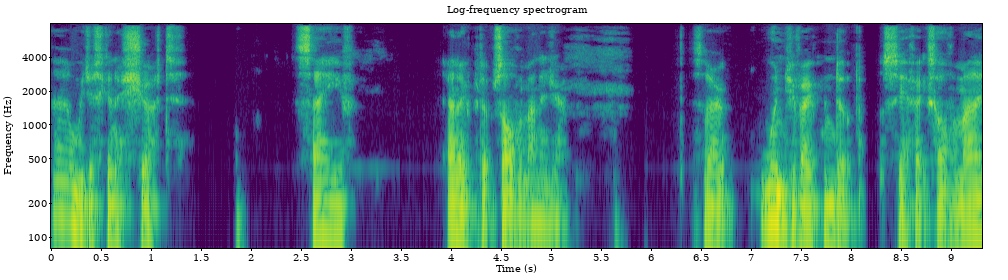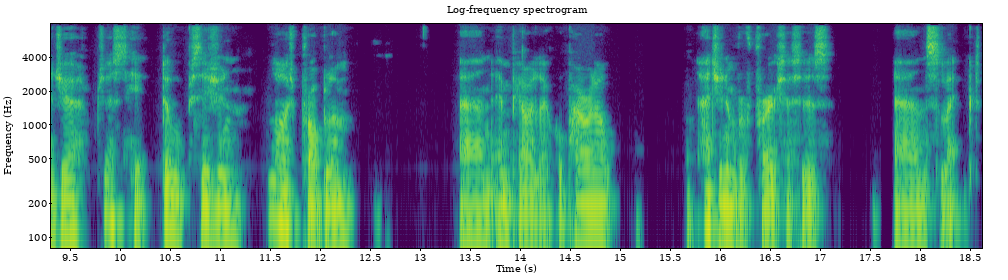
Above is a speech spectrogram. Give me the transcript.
and we're just going to shut save and open up solver manager so once you've opened up CFX Solver Manager, just hit double precision, large problem, and MPI local parallel. Add your number of processors and select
